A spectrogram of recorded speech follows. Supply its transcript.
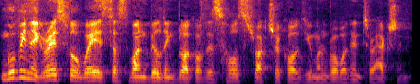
moving in a graceful way is just one building block of this whole structure called human robot interaction.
